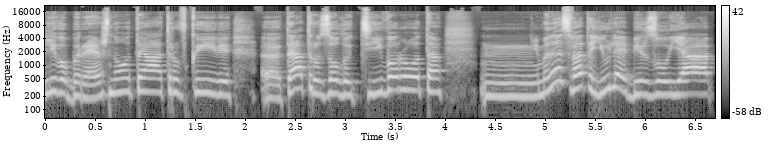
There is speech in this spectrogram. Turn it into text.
лівобережного театру в Києві, е, театру Золоті ворота. Мене звати Юлія Бірзул. Я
